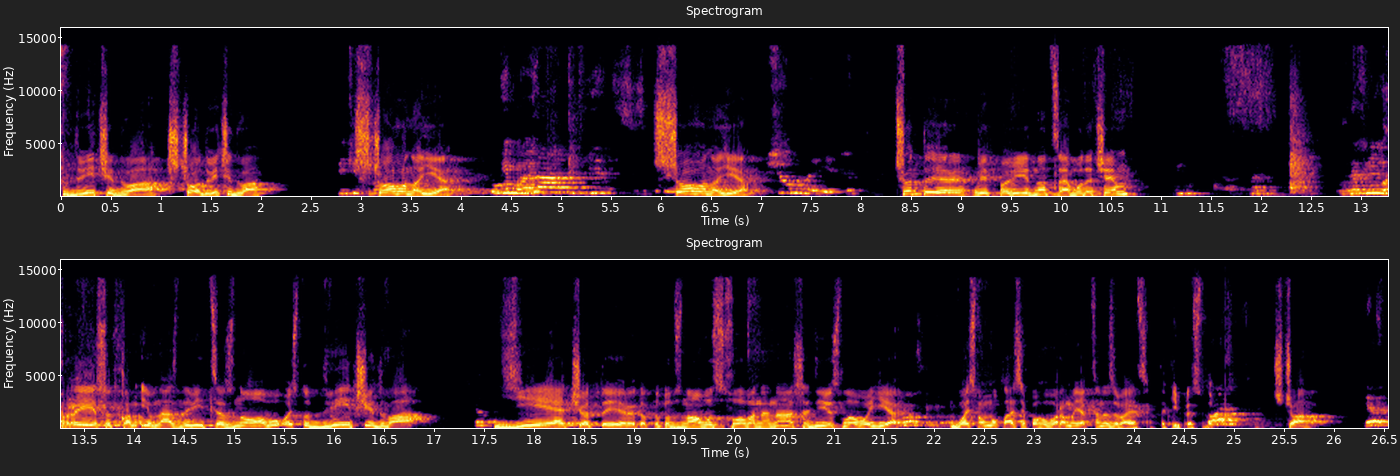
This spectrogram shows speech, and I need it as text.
Двічі два. Що? Двічі два. Двічі два. Що воно є? Що воно є? Що воно є? Чотири. Відповідно, це буде чим? Присудком. І в нас дивіться знову. Ось тут двічі два. Є чотири. Тобто тут знову сховане наше дієслово є. В восьмому класі поговоримо, як це називається. Такий присудок. Що? Я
